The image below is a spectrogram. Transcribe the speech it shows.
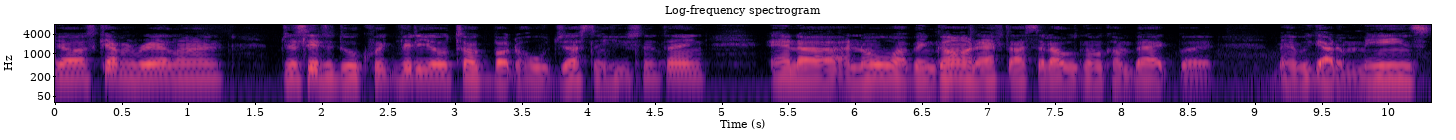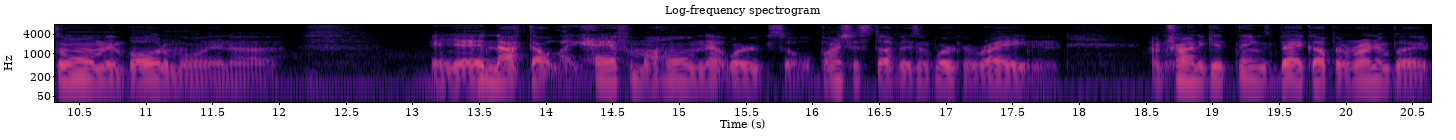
y'all? It's Kevin Redline. Just here to do a quick video, talk about the whole Justin Houston thing. And uh, I know I've been gone after I said I was going to come back, but man, we got a mean storm in Baltimore, and uh, and yeah, it knocked out like half of my home network, so a bunch of stuff isn't working right, and I'm trying to get things back up and running, but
